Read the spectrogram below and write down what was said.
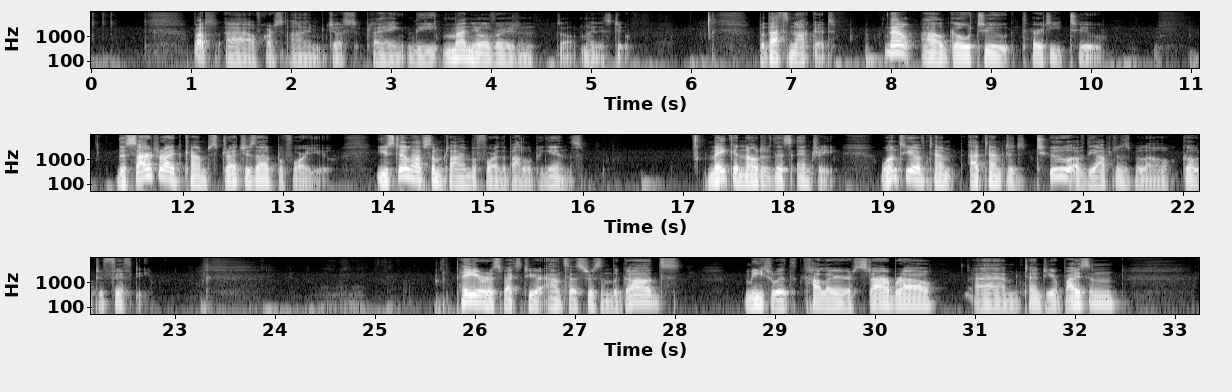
But uh, of course, I'm just playing the manual version. So minus 2. But that's not good. Now I'll go to 32. The Sartarite camp stretches out before you. You still have some time before the battle begins. Make a note of this entry. Once you have tem- attempted two of the options below, go to 50. Pay your respects to your ancestors and the gods. Meet with Kallyr Starbrow. Um, tend to your bison.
